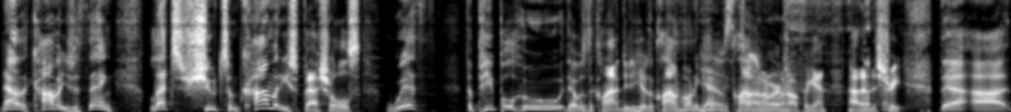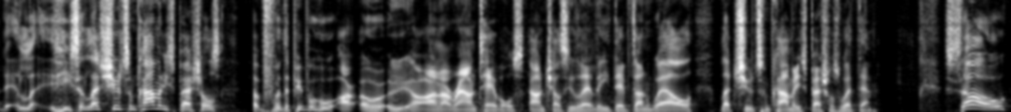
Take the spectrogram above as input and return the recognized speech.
now that comedy's a thing, let's shoot some comedy specials with the people who that was the clown. Did you hear the clown horn again? was the clown, clown horn, horn. went off again out in the street. the, uh, he said, "Let's shoot some comedy specials." uh, For the people who are, are on our roundtables on Chelsea lately, they've done well. Let's shoot some comedy specials with them. So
